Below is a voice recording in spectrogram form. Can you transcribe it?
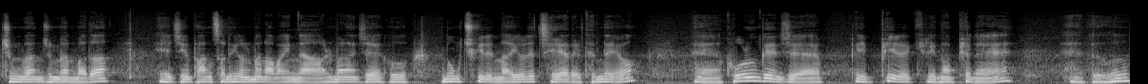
중간 중간마다 예, 지금 방사능이 얼마 남아 있나, 얼마나 이제 그 농축이 됐나, 이걸 이제 재야 될 텐데요. 예, 그런 게 이제 필 큐리 남편의 예, 그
